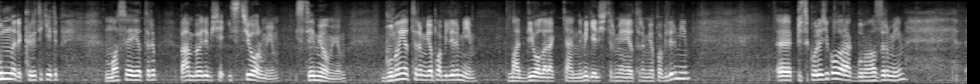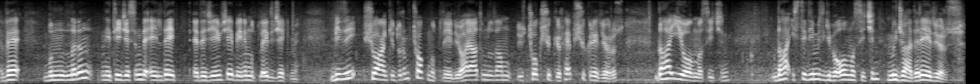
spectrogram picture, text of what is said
bunları kritik edip masaya yatırıp ben böyle bir şey istiyor muyum, istemiyor muyum? Buna yatırım yapabilir miyim? Maddi olarak kendimi geliştirmeye yatırım yapabilir miyim? Ee, psikolojik olarak buna hazır mıyım? Ve bunların neticesinde elde edeceğim şey beni mutlu edecek mi? Bizi şu anki durum çok mutlu ediyor. Hayatımızdan. Çok şükür. Hep şükrediyoruz. Daha iyi olması için, daha istediğimiz gibi olması için mücadele ediyoruz.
